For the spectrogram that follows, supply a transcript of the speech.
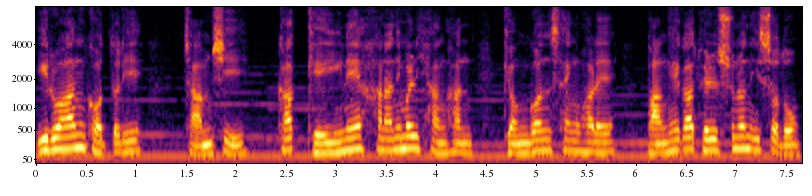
이러한 것들이 잠시 각 개인의 하나님을 향한 경건 생활에 방해가 될 수는 있어도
